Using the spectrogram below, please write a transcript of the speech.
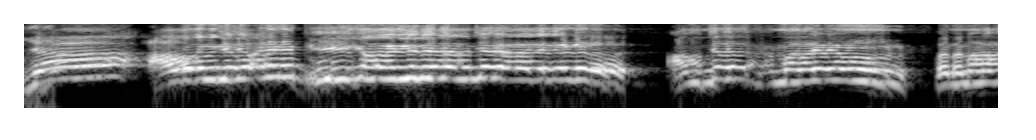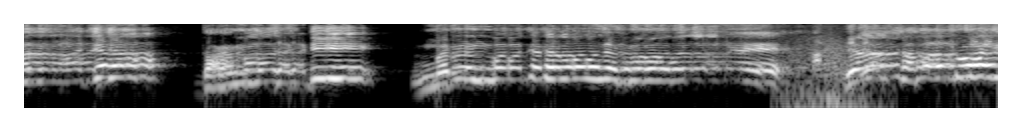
या औरंगजेबाने भीक मागलेली आमच्या राजाकडे आमच्या धर्माला म्हणून पण माझा राजा धर्मासाठी मरण याला सभागृहात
